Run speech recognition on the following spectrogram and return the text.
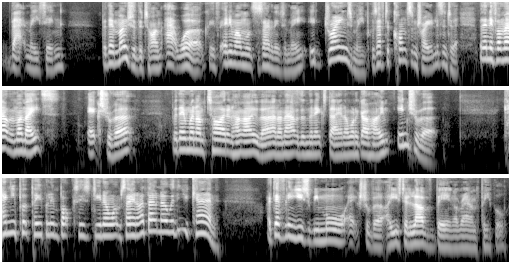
that meeting but then most of the time at work, if anyone wants to say anything to me, it drains me because I have to concentrate and listen to it. But then if I'm out with my mates, extrovert. But then when I'm tired and hungover and I'm out with them the next day and I want to go home, introvert. Can you put people in boxes? Do you know what I'm saying? I don't know whether you can. I definitely used to be more extrovert. I used to love being around people.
